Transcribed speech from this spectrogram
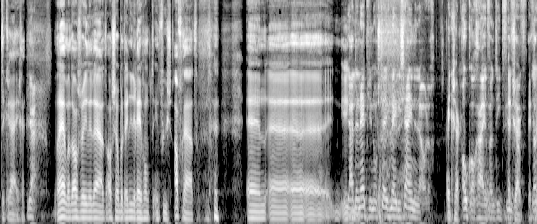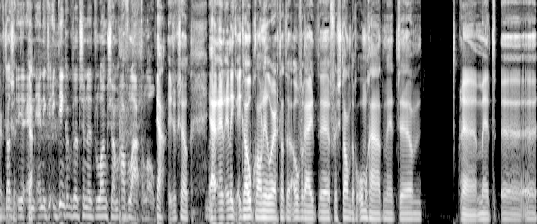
te krijgen. Ja. Want als we inderdaad, als zo meteen iedereen van het infuus afgaat. en. eh, ja, dan heb je nog steeds medicijnen nodig. Exact. Ook al ga je van het infuus Exact, af. exact, dat, dat, exact, en ja. en ik, ik denk ook dat ze het langzaam af laten lopen. Ja, is ook zo. Ja, en, en ik, ik hoop gewoon heel erg dat de overheid verstandig omgaat met. ehm, eh, met eh, eh,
